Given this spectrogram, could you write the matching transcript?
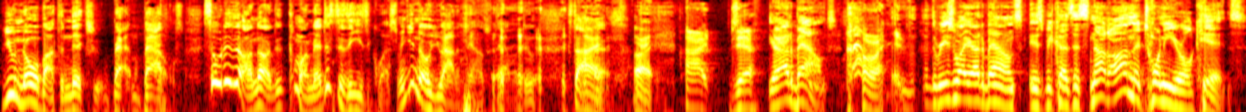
You know about the Knicks ba- battles. So this, no, oh, no, come on, man. This is an easy question. I mean, you know you're out of bounds for that one, dude. Stop All right. that. All right. All right, Jeff. You're out of bounds. All right. The reason why you're out of bounds is because it's not on the 20 year old kids.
